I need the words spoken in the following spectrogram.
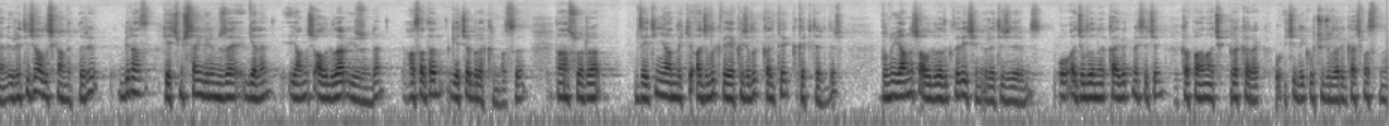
Yani üretici alışkanlıkları biraz geçmişten günümüze gelen yanlış algılar yüzünden hasadan geçe bırakılması, daha sonra zeytinyağındaki acılık ve yakıcılık kalite kriteridir. Bunu yanlış algıladıkları için üreticilerimiz o acılığını kaybetmesi için kapağını açık bırakarak o içindeki uçucuların kaçmasını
